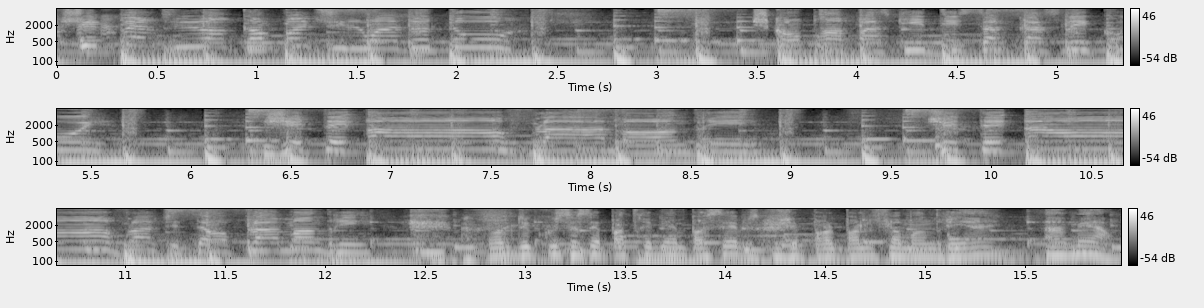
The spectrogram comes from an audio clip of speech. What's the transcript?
Je suis perdu en campagne, je suis loin de tout. Je comprends pas ce qu'ils disent, ça me casse les couilles. Du coup ça s'est pas très bien passé parce que je parle pas le flamandrien. Ah merde.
